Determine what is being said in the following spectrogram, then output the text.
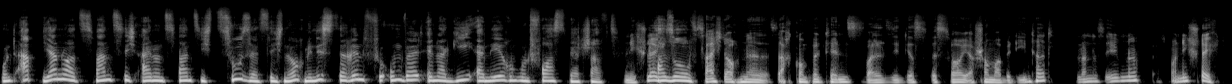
und ab Januar 2021 zusätzlich noch Ministerin für Umwelt, Energie, Ernährung und Forstwirtschaft. nicht schlecht. Also zeigt auch eine Sachkompetenz, weil sie das Ressort ja schon mal bedient hat. Landesebene. Erstmal nicht schlecht.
